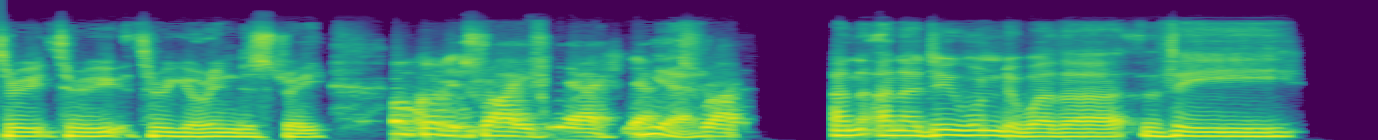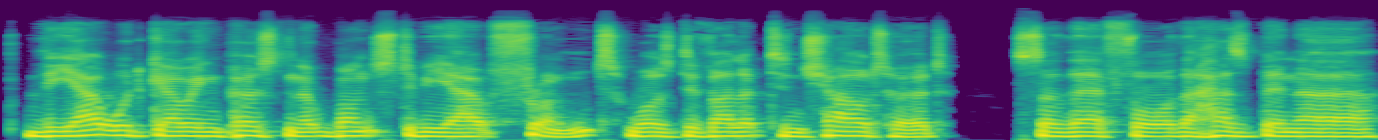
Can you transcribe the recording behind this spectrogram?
through through through your industry. Oh God, it's right. Yeah, yeah, yeah. it's right. And and I do wonder whether the the outward going person that wants to be out front was developed in childhood so therefore there has been a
